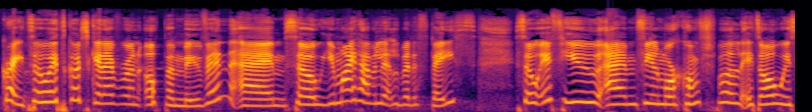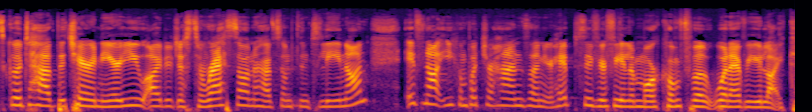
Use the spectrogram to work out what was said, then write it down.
Great. So it's good to get everyone up and moving. Um, so you might have a little bit of space. So if you um, feel more comfortable, it's always good to have the chair near you, either just to rest on or have something to lean on. If not, you can put your hands on your hips if you're feeling more comfortable, whatever you like.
